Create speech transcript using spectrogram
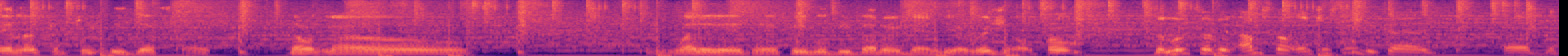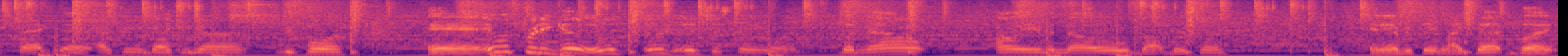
it looked completely different. Don't know what it is, if it will be better than the original. From the looks of it, I'm still interested because of the fact that I've seen Bakugan before, and it was pretty good. It was it was an interesting one, but now I don't even know about this one and everything like that. But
